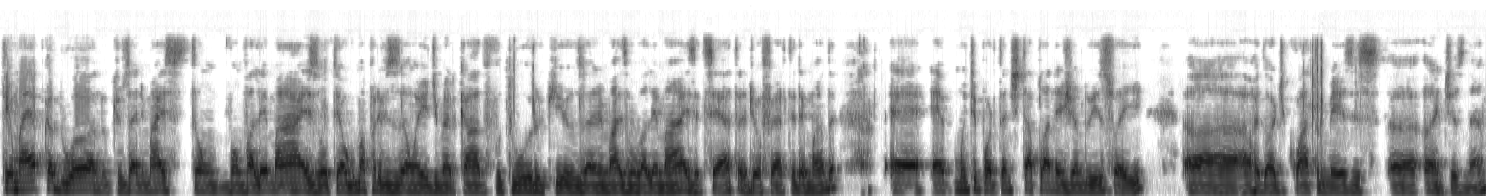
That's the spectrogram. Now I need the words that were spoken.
tem uma época do ano que os animais tão, vão valer mais, ou tem alguma previsão aí de mercado futuro que os animais vão valer mais, etc., de oferta e demanda, é, é muito importante estar planejando isso aí uh, ao redor de quatro meses uh, antes, né?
